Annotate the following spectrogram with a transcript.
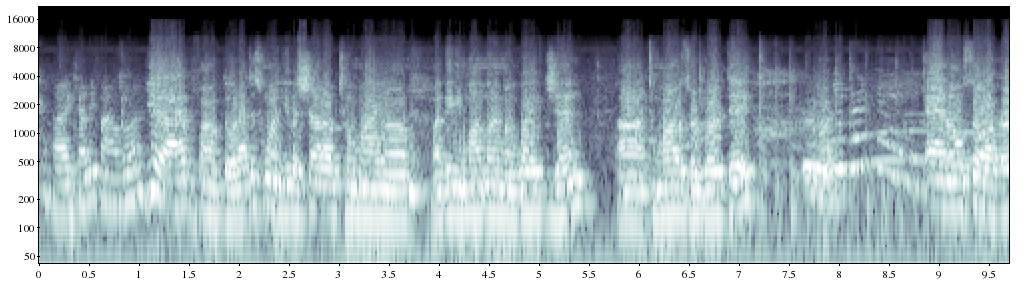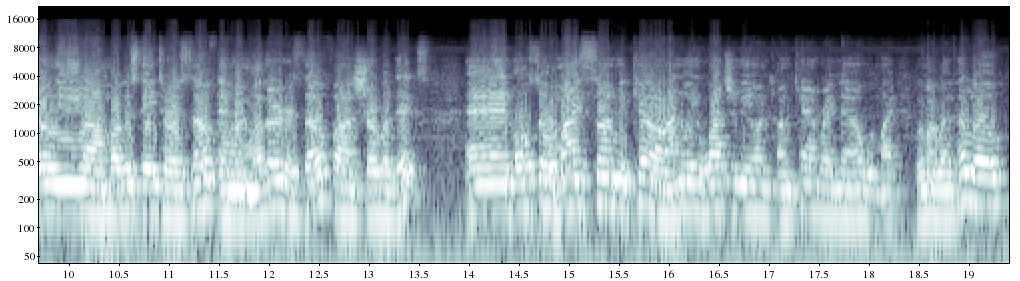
Uh, Kelly, final thought. Yeah, I have a final thought. I just want to give a shout out to my um, my baby mama and my wife Jen. Uh, tomorrow's her birthday, Happy birthday! and also an early uh, Mother's Day to herself and my mother herself, uh, Sherba Dix. And also my son Mikkel. I know you're watching me on, on cam right now with my with my wife. Hello.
